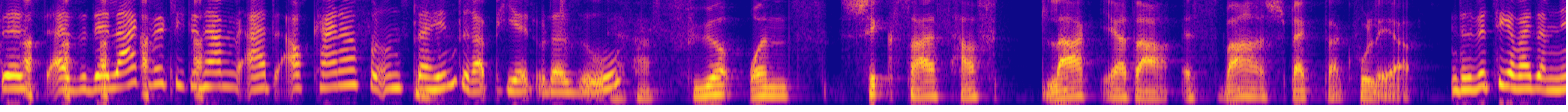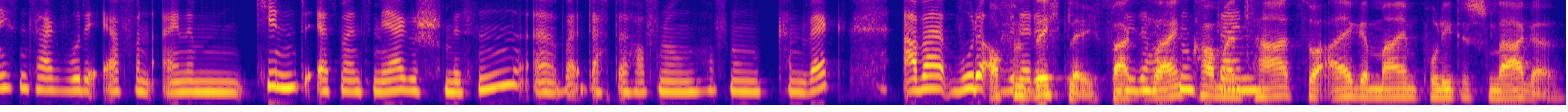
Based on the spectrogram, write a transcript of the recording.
Der, also der lag wirklich, den haben, hat auch keiner von uns dahin drapiert oder so. Der war für uns schicksalshaft lag er da. Es war spektakulär. Das witzigerweise am nächsten Tag wurde er von einem Kind erstmal ins Meer geschmissen, äh, weil er dachte, Hoffnung, Hoffnung kann weg. Aber wurde auch Offensichtlich. Es war sein Kommentar zur allgemeinen politischen Lage.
